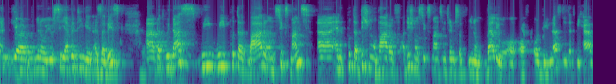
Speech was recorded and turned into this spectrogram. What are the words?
and you're you know you see everything as a risk uh, but with us we we put a bar on six months uh, and put additional bar of additional six months in terms of you know value of, of, of the investment that we have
